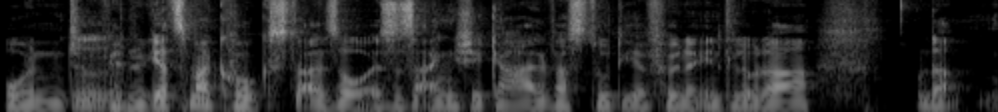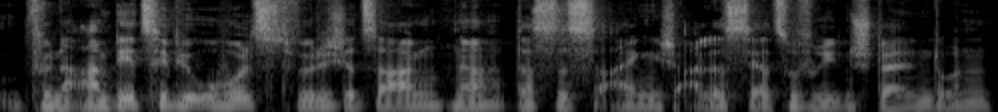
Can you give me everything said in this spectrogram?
Und mhm. wenn du jetzt mal guckst, also es ist eigentlich egal, was du dir für eine Intel oder oder für eine AMD-CPU holst, würde ich jetzt sagen, ja, das ist eigentlich alles sehr zufriedenstellend und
